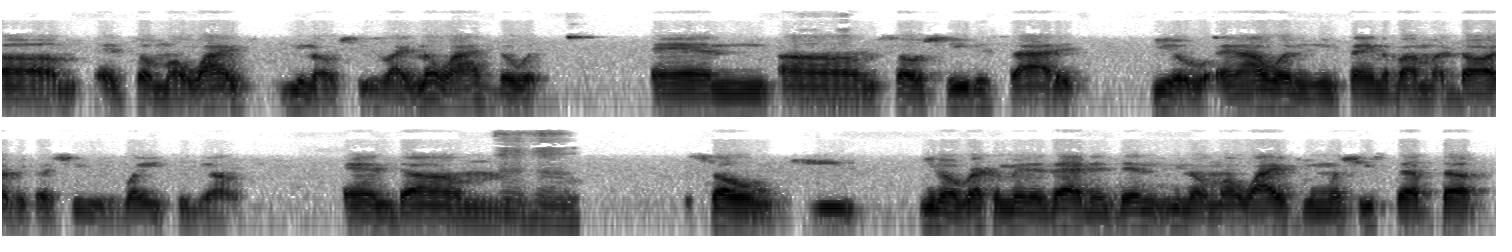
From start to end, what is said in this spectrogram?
um, and so my wife, you know, she's like, no, I do it. And um, so she decided, you know, and I wasn't even thinking about my daughter because she was way too young. And um, mm-hmm. so he, you know, recommended that. And then, you know, my wife, when she stepped up,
